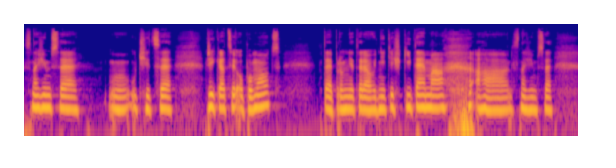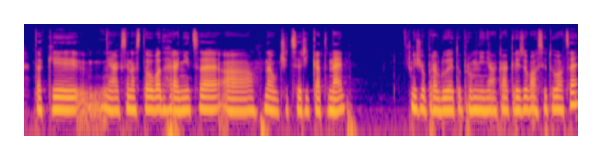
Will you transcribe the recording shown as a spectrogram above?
Snažím se učit se říkat si o pomoc, to je pro mě teda hodně těžký téma a snažím se taky nějak si nastavovat hranice a naučit se říkat ne, když opravdu je to pro mě nějaká krizová situace.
